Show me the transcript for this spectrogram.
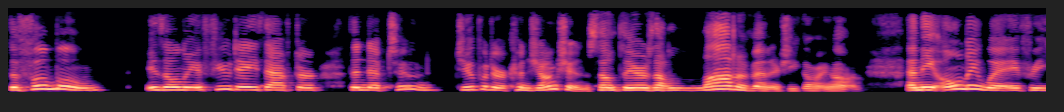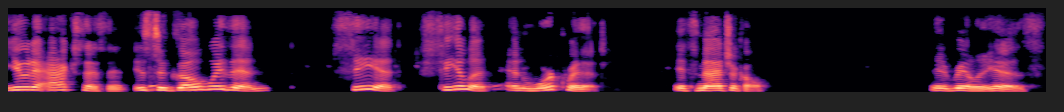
The full moon is only a few days after the Neptune Jupiter conjunction, so there's a lot of energy going on. And the only way for you to access it is to go within, see it, feel it, and work with it. It's magical. It really is.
